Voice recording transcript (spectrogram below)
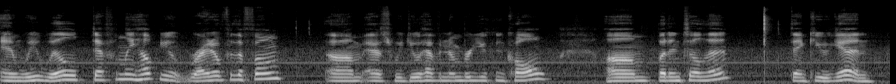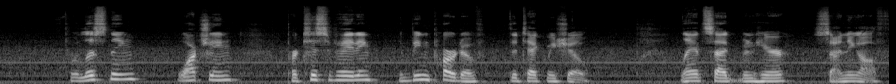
and we will definitely help you right over the phone, um, as we do have a number you can call. Um, but until then, thank you again for listening, watching, participating, and being part of the Tech Me Show. Lance Seidman here, signing off.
